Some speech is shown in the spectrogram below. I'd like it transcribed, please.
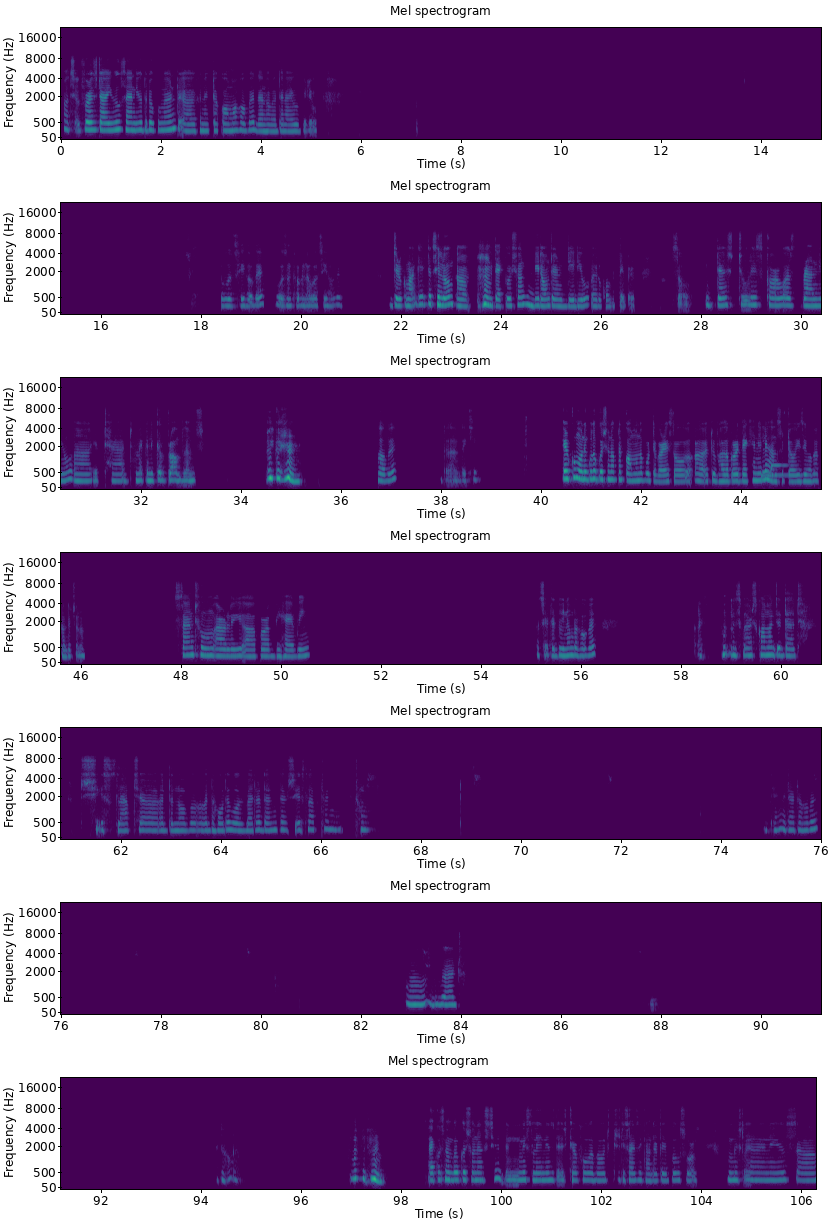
আচ্ছা first I will send you the document এখানে একটা কমা হবে দেন হবে দেন আই উইল বিলিভ বলছি হবে না বলছি হবে. যেরকম আগে একটা ছিল একটা question D down ten D এরকম টাইপের so this Julie's car was brand new. Uh, it had mechanical problems. হবে দেখি। এরকম অনেকগুলো কোয়েশ্চেন আপনার কমনও পড়তে পারে। সো একটু ভালো করে দেখে নিলে আনসারটাও ইজি হবে আপনাদের জন্য। Sent whom early uh, for behaving আচ্ছা এটা ২ নাম্বার হবে। Miss Myers commented that she slept her at the novel at the hotel was better than the she slept at home. Okay, at a hotel. Uh, but এটা হবে। ২১ নম্বর কোয়েশ্চনে আসছে Miss Lane is dash careful about criticizing other people's work. Miss Lane is uh,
